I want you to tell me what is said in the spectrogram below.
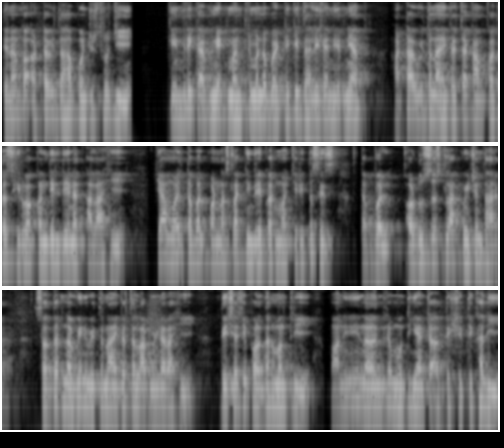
दिनांक अठ्ठावीस दहा पंचवीस रोजी केंद्रीय कॅबिनेट मंत्रिमंडळ बैठकीत झालेल्या निर्णयात आठा वेतन आयोगाच्या कामकाजास हिरवा कंदील देण्यात आला आहे. यामुळे तब्बल पन्नास लाख केंद्रीय कर्मचारी तसेच तब्बल अडुसष्ट लाख पेन्शनधारक सदर नवीन वेतन आयोगाचा लाभ मिळणार आहे. देशाचे प्रधानमंत्री माननीय नरेंद्र मोदी यांच्या अध्यक्षतेखाली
